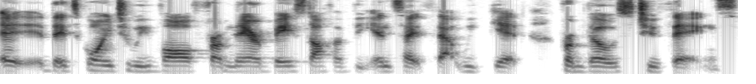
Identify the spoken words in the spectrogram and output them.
it's going to evolve from there based off of the insights that we get from those two things.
